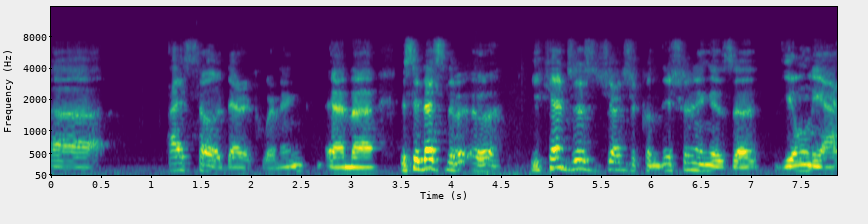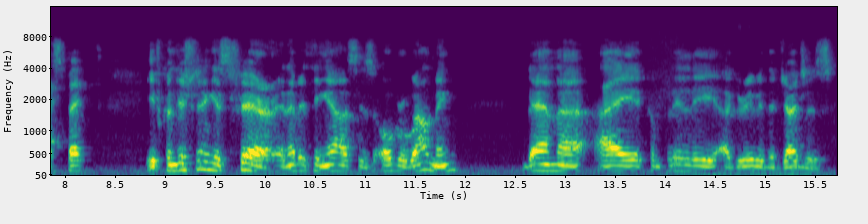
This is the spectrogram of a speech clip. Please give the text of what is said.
Uh, I saw Derek winning, and uh, you see that's the uh, you can't just judge the conditioning as uh, the only aspect. If conditioning is fair and everything else is overwhelming, then uh, I completely agree with the judges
